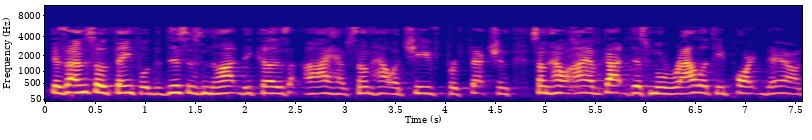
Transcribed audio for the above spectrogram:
Because I'm so thankful that this is not because I have somehow achieved perfection. Somehow I have got this morality part down.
